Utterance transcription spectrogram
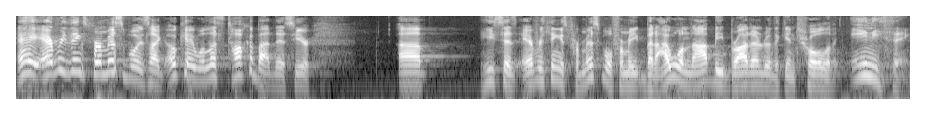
hey, everything's permissible. He's like, okay, well, let's talk about this here. Uh, he says, everything is permissible for me, but I will not be brought under the control of anything.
